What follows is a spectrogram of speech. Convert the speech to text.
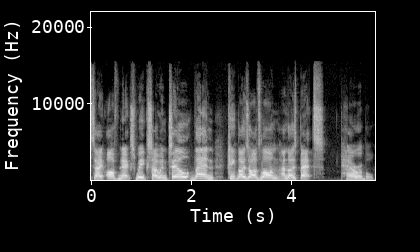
Wednesday of next week. So until then, keep those odds long and those bets terrible.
